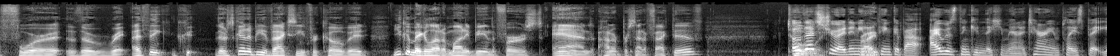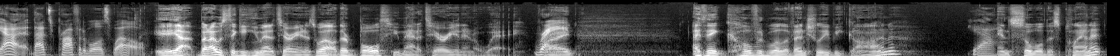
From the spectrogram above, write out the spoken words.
for the ra- I think there's going to be a vaccine for COVID. You can make a lot of money being the first and 100% effective. Oh, that's true. I didn't even think about. I was thinking the humanitarian place, but yeah, that's profitable as well. Yeah, but I was thinking humanitarian as well. They're both humanitarian in a way, Right. right? I think COVID will eventually be gone, Yeah. and so will this planet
